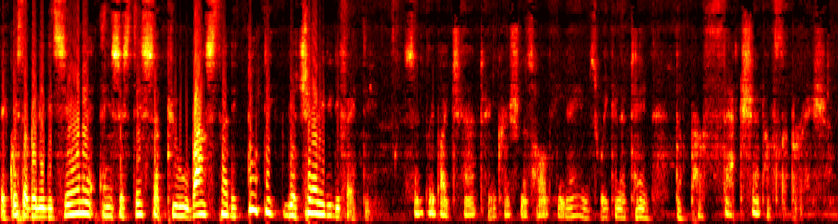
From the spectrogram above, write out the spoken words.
e questa benedizione è in se stessa più vasta di tutti gli oceani di difetti. Simply by chanting Krishna's holy names, we can attain the perfection of liberation.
